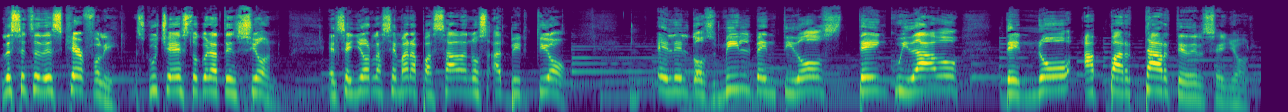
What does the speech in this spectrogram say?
Listen to this carefully. Escuche esto con atención. El Señor la semana pasada nos advirtió en el 2022, ten cuidado de no apartarte del Señor.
